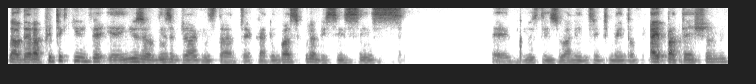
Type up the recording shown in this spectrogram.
Now, the therapeutic use of these drugs is that uh, cardiovascular diseases uh, use this one in treatment of hypertension,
